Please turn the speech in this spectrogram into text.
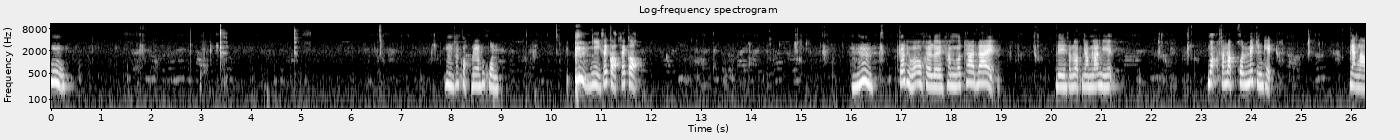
อืมอืมไส้กรอกเลยนะทุกคน นี่ไส้กรอกไส้กรอก อืม ก็ถือว่าโอเคเลยทำรสชาติได้ ดีสำหรับยำร้านนี้ เหมาะสำหรับคนไม่กินเผ็ด อย่างเรา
